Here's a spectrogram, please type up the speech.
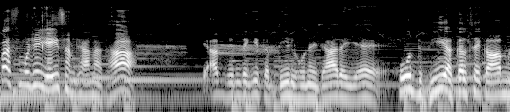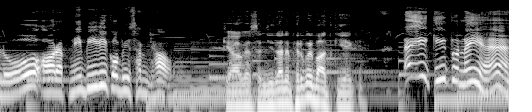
बस मुझे यही समझाना था कि अब ज़िंदगी तब्दील होने जा रही है। खुद भी अकल से काम लो और अपनी बीवी को भी समझाओ। क्या हो गया संजीदा ने फिर कोई बात की है क्या? नहीं की तो नहीं है।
